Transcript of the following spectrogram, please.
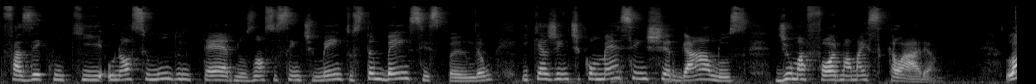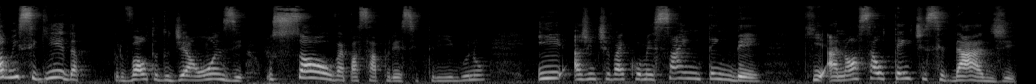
fazer com que o nosso mundo interno, os nossos sentimentos também se expandam e que a gente comece a enxergá-los de uma forma mais clara. Logo em seguida, por volta do dia 11, o Sol vai passar por esse trígono e a gente vai começar a entender que a nossa autenticidade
